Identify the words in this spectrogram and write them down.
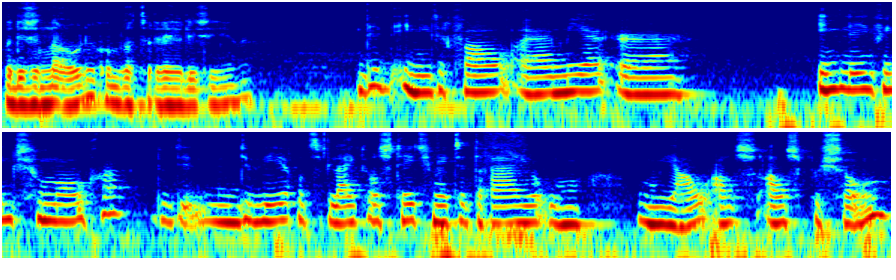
Wat is het nodig om dat te realiseren? In ieder geval uh, meer uh, inlevingsvermogen. De, de, wereld lijkt wel steeds meer te draaien om, om jou als, als persoon.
